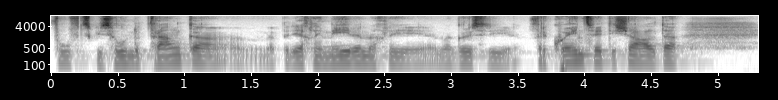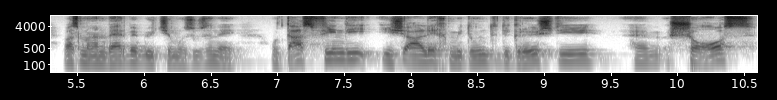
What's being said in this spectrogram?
50 bis 100 Franken, äh, etwa ein bisschen mehr, wenn man ein bisschen, eine größere Frequenz schalten was man an Werbebudget muss rausnehmen. Und das finde ich, ist eigentlich mitunter die grösste ähm, Chance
